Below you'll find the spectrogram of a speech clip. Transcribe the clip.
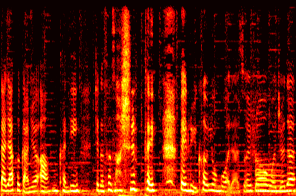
大家会感觉啊，你肯定这个厕所是被 被旅客用过的。所以说，我觉得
